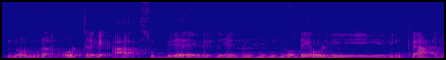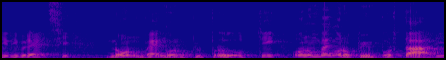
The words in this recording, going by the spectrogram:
non, oltre a subire dei, notevoli rincari di prezzi, non vengono più prodotti o non vengono più importati.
